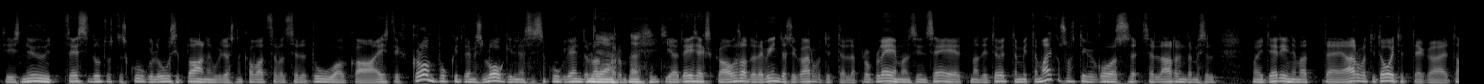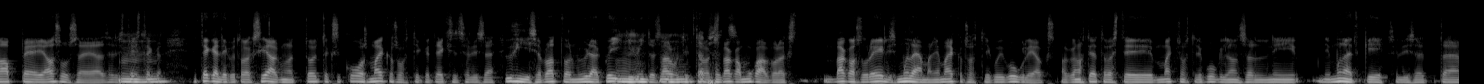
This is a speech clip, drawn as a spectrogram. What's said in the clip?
siis nüüd Tessi tutvustas Google uusi plaane, kuidas nad kavatsevad selle tuua ka esiteks Chromebook idele, mis on loogiline, sest see on Google'i enda platvorm yeah, ja teiseks ka osadele Windowsiga arvutitele. probleem on siin see, et nad ei tööta mitte Microsoftiga koos selle arendamisel, vaid erinevate arvutitootjatega, et HP ja Asuse ja selliste mm -hmm. teistega. et tegelikult oleks hea, kui nad töötaksid koos Microsoftiga, teeksid sellise ühise platvormi üle kõigi mm -hmm. Windowsi arvutite mm, -hmm, oleks väga mugav, oleks väga suur eelis mõlema, nii Microsofti kui Google'i jaoks. aga noh, teatavasti Microsoftil ja Google'il on seal nii, nii mõnedki sellised äh,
